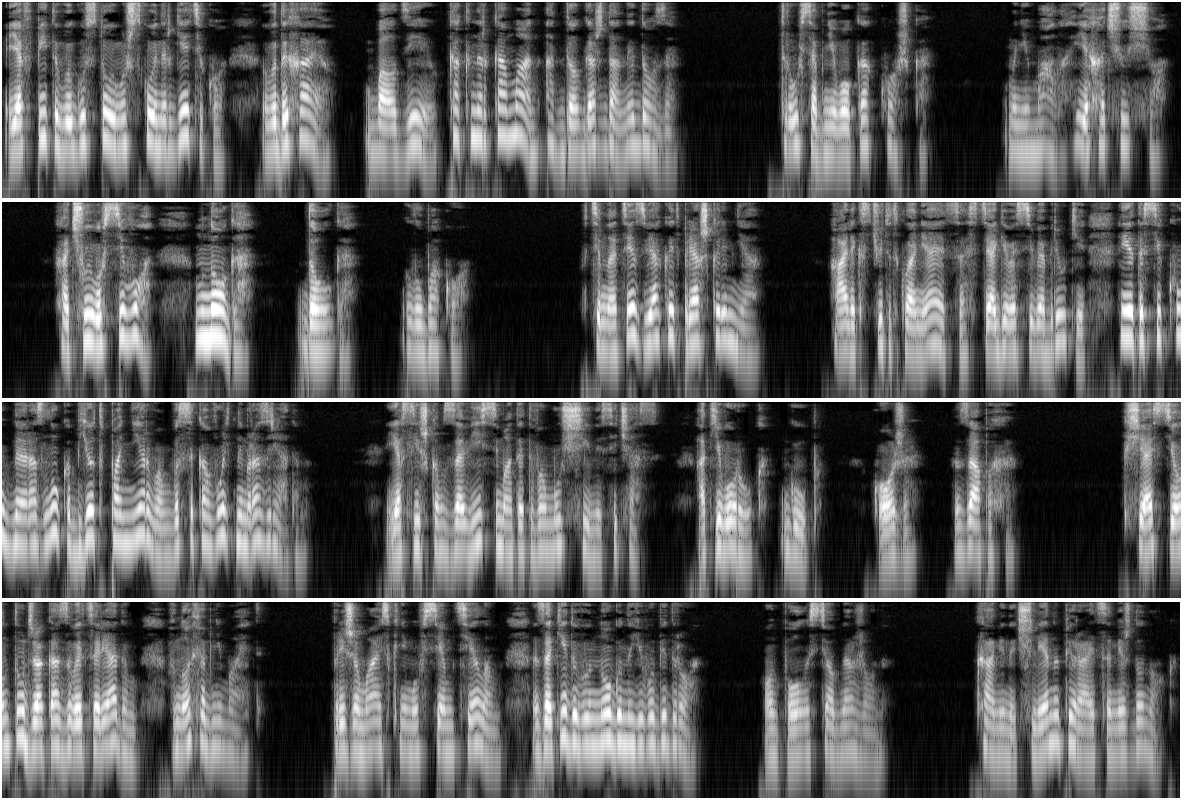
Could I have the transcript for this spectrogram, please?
Я впитываю густую мужскую энергетику, выдыхаю, балдею, как наркоман от долгожданной дозы. Трусь об него, как кошка. Мне мало, я хочу еще. Хочу его всего, много, долго, глубоко. В темноте звякает пряжка ремня. Алекс чуть отклоняется, стягивая с себя брюки, и эта секундная разлука бьет по нервам высоковольтным разрядом. Я слишком зависима от этого мужчины сейчас. От его рук, губ, кожи, запаха. К счастью, он тут же оказывается рядом, вновь обнимает. Прижимаюсь к нему всем телом, закидываю ногу на его бедро. Он полностью обнажен. Каменный член упирается между ног.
